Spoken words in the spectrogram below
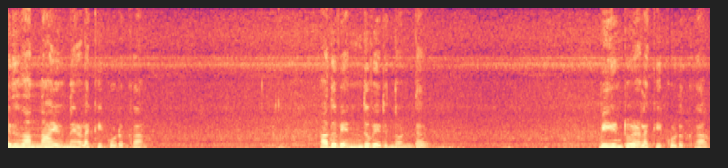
ഇത് നന്നായി ഒന്ന് ഇളക്കി കൊടുക്കുക. അത് വെന്തു വരുന്നുണ്ട്. വീണ്ടും ഇളക്കി കൊടുക്കുക.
